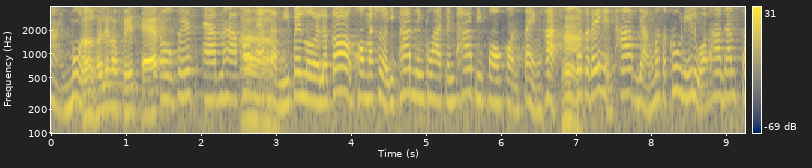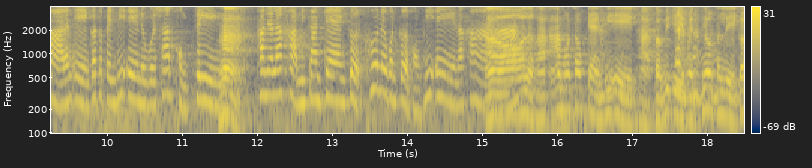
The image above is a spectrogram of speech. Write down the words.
หายหมด เออเขาเรียกว่าเฟซแอป เออเฟซแอปนะคะ เข้าอ่าแอปแบบนี้ไปเลย แล้วก็พอมาเฉลยอีกภาพหนึ่งกลายเป็นภาพ before ก่อนแต่งค่ะฮะก็จะได้เห็นภาพอย่างเมื่อสักครู่นี้หรือว่าภาพด้านซ้ายนั่นเอง ก็จะเป็นพี่เอในเวอร์ชั่นของจริงฮะ คราวนี้แหละค่ะมีการแกล้งเกิดขึ้นในวันเกิดของพี่เอนะคะ อ๋อเหรอคะอ้ำก็ชอบแกล้งพี่เอค่ะ ตอนพี่เอไปเที่ยวทะเลก็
